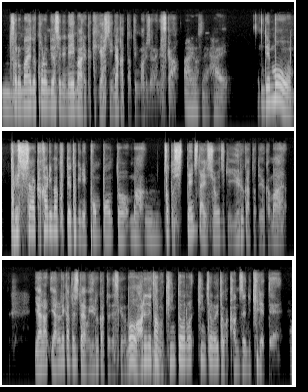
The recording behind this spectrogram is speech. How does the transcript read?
うんその前のコロンビア戦でネイマールが怪我していなかったっていうのもあるじゃないですか。ありますね。はい。でもうプレッシャーかかりまくってる時にポンポンとまあうん。ちょっと失点自体正直緩かったというかまあやらやられ方自体も緩かったですけどもあれで多分緊張の緊張の糸が完全に切れてあ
